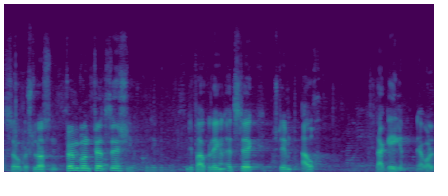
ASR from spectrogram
so beschlossen. 45. Die Frau Kollegin Öztürk stimmt auch dagegen. Jawohl.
